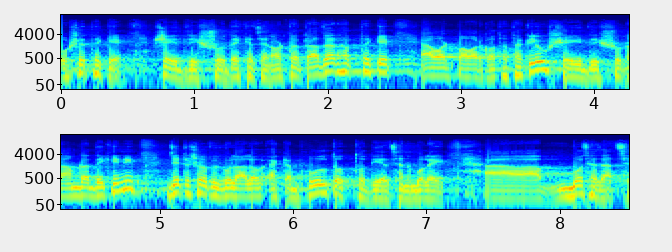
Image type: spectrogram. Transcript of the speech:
বসে থেকে সেই দৃশ্য দেখেছেন। অর্থাৎ রাজার হাত থেকে অ্যাওয়ার্ড পাওয়ার কথা থাকলেও সেই দৃশ্যটা আমরা দেখিনি। যেটা শফিকুল আলম একটা ভুল তথ্য দিয়েছেন বলে বোঝা যাচ্ছে।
